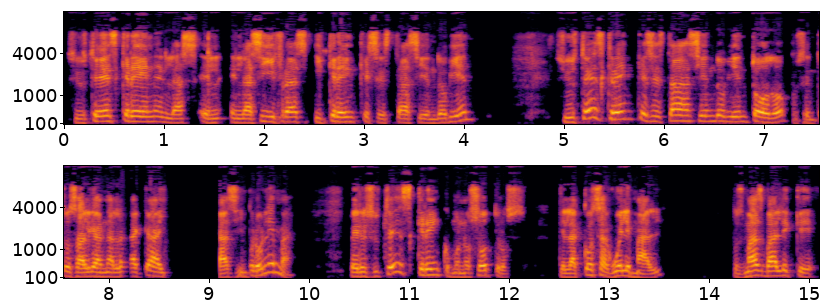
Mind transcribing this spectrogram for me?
si ustedes creen en las, en, las cifras y creen que se está haciendo bien. Si ustedes creen que se está haciendo bien todo, pues entonces salgan a la calle sin problema. Pero si ustedes creen como nosotros que la cosa huele mal, pues más vale que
